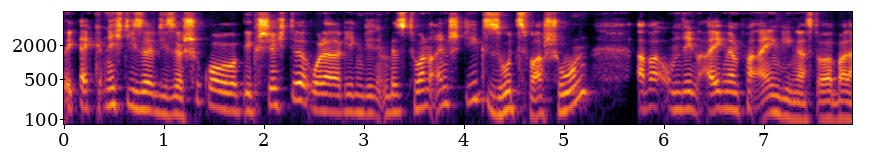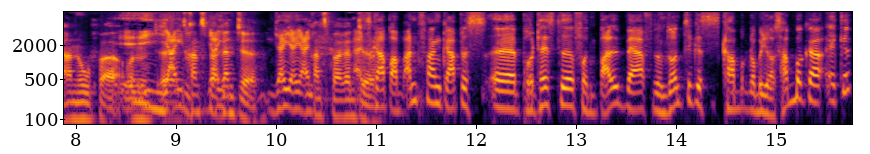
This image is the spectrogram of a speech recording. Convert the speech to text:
äh, nicht diese, diese Schoko-Geschichte oder gegen den Investoreneinstieg, so zwar schon, aber um den eigenen Verein ging es dort bei Hannover und äh, transparente. Ja, ja, ja, transparente. Es gab am Anfang gab es äh, Proteste von Ballwerfen und sonstiges. Das kam, glaube ich, aus Hamburger Ecke.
